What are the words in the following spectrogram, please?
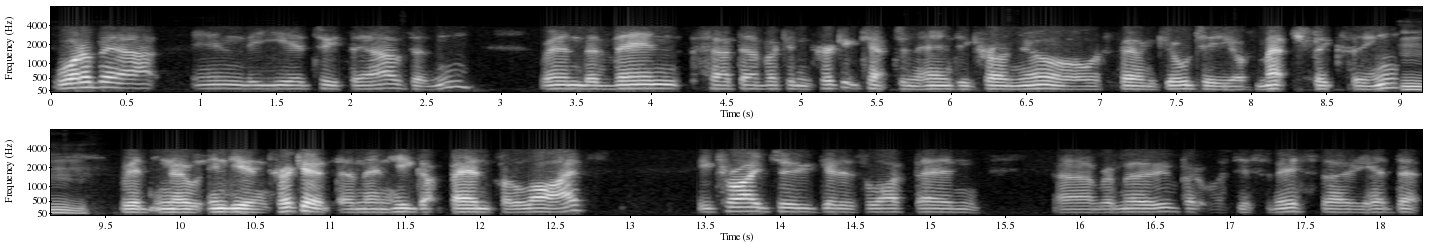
What about in the year 2000 when the then South African cricket captain Hansie Cronje was found guilty of match fixing mm. with you know Indian cricket, and then he got banned for life. He tried to get his life ban uh, removed, but it was dismissed. So he had that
